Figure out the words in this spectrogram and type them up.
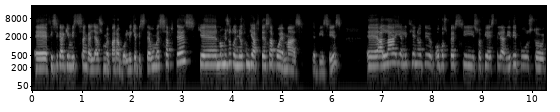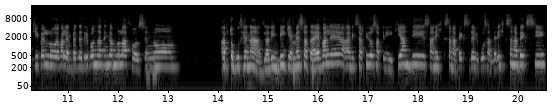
Ε, φυσικά και εμείς τις αγκαλιάζουμε πάρα πολύ και πιστεύουμε σε αυτές και νομίζω το νιώθουν και αυτές από εμάς επίσης. Ε, αλλά η αλήθεια είναι ότι όπως πέρσι η Σοφία Ιστηλιανίδη που στο κύπελο έβαλε πέντε τρίποντα δεν κάνω λάθος, ενώ από το πουθενά. Δηλαδή μπήκε μέσα, τα έβαλε, ανεξαρτήτως από την ηλικία τη, αν έχει ξαναπέξει τελικούς, αν δεν έχει ξαναπέξει.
